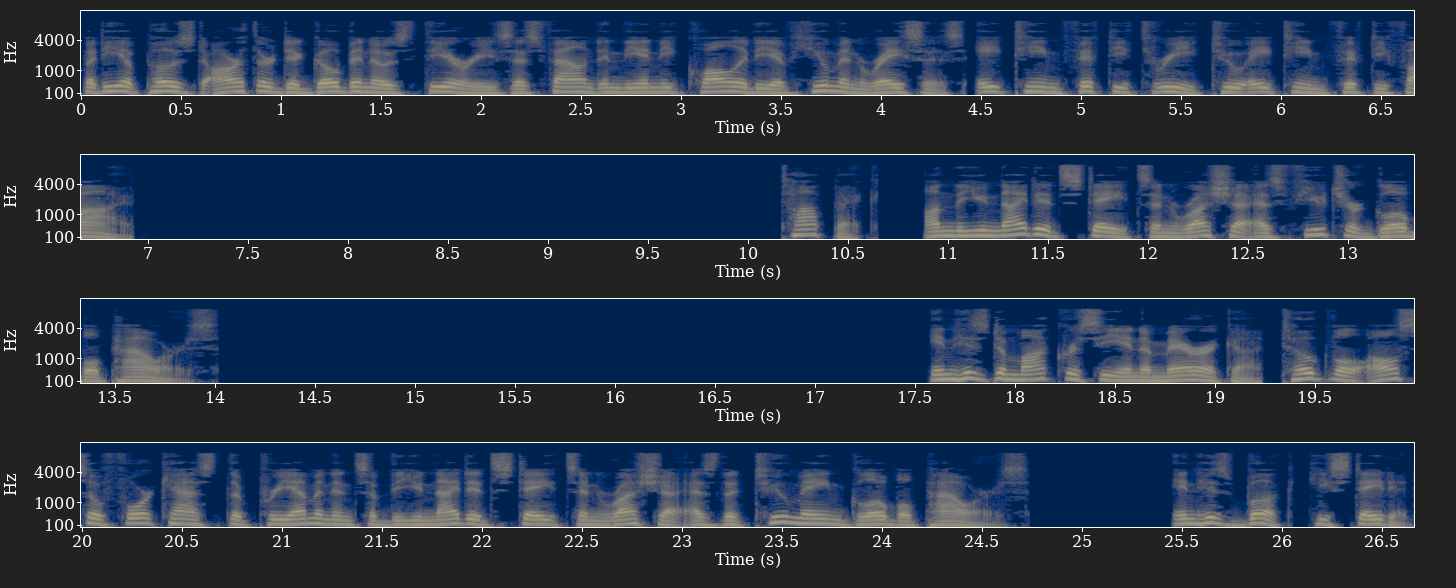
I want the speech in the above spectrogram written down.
but he opposed Arthur de Gobineau's theories as found in The Inequality of Human Races 1853 on the United States and Russia as future global powers In his Democracy in America, Tocqueville also forecast the preeminence of the United States and Russia as the two main global powers. In his book, he stated,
